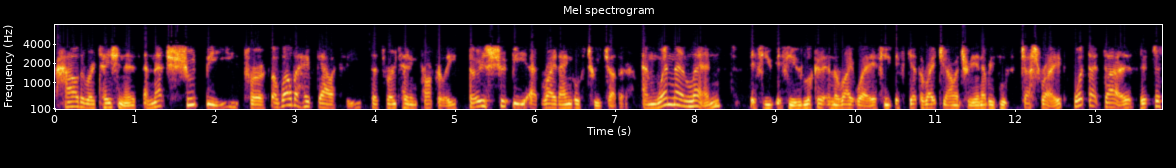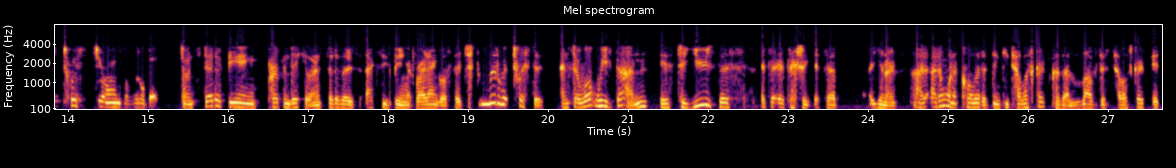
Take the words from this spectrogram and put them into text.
how the rotation is, and that should be for a well-behaved galaxy that's rotating properly. Those should be at right angles to each other. And when they're lensed, if you if you look at it in the right way, if you if you get the right geometry and everything's just right, what that does, it just twists your arms a little bit. So instead of being perpendicular, instead of those axes being at right angles, they're just a little bit twisted. And so what we've done is to use this. It's, a, it's actually it's a you know I, I don't want to call it a dinky telescope because I love this telescope. It's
